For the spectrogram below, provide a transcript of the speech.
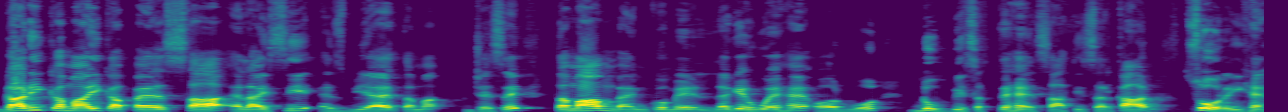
गाड़ी कमाई का पैसा L I C, S B I जैसे तमाम बैंकों में लगे हुए हैं और वो डूब भी सकते हैं। साथ ही सरकार सो रही है।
